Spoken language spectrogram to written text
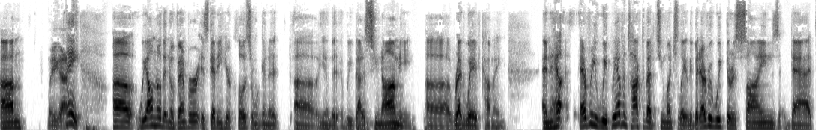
Um, what do you got? Hey, uh, we all know that November is getting here close, and we're going to, uh, you know, the, we've got a tsunami, uh, red wave coming. And he- every week, we haven't talked about it too much lately, but every week there is signs that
